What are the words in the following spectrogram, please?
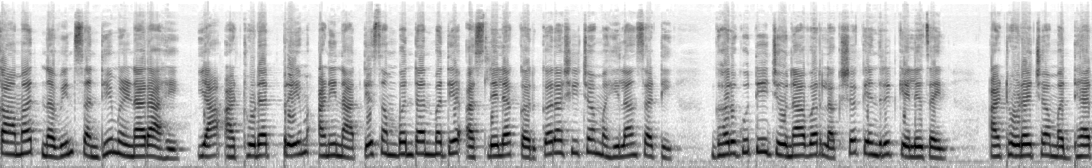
कामात नवीन संधी मिळणार आहे. या आठवड्यात प्रेम आणि नातेसंबंधांमध्ये असलेल्या कर्क राशीच्या महिलांसाठी घरगुती जीवनावर लक्ष केंद्रित केले जाईल. आठवड्याच्या मध्यात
